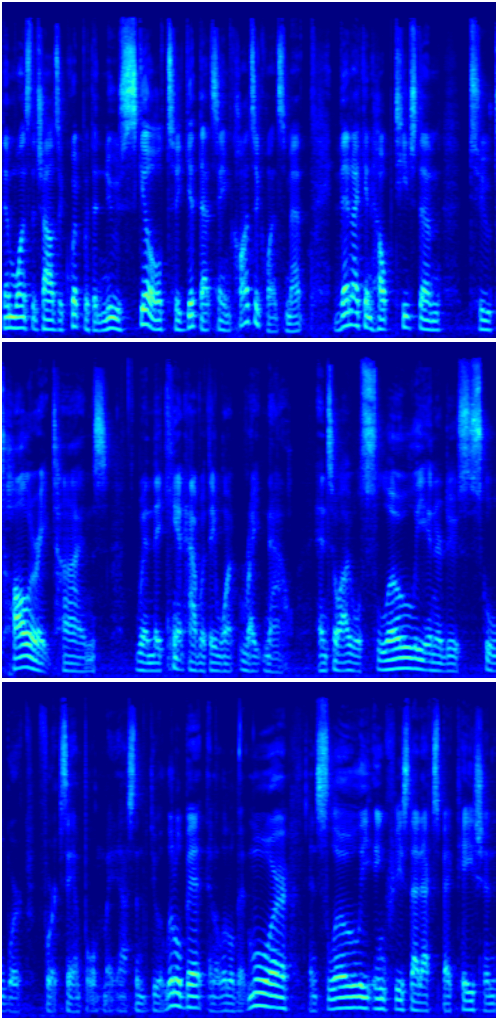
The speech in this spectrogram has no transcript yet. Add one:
Then, once the child's equipped with a new skill to get that same consequence met, then I can help teach them to tolerate times when they can't have what they want right now. And so I will slowly introduce schoolwork, for example. Might ask them to do a little bit and a little bit more, and slowly increase that expectation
